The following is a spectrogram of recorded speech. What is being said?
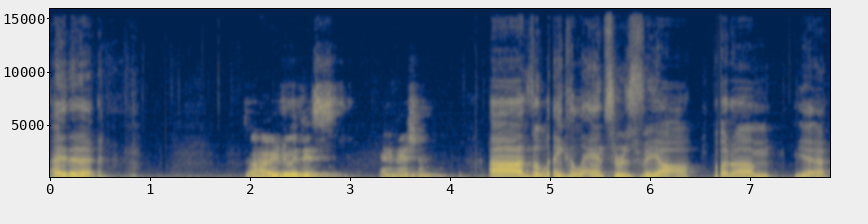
I did it. So how you do this animation? Uh, the legal answer is VR, but um, yeah.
